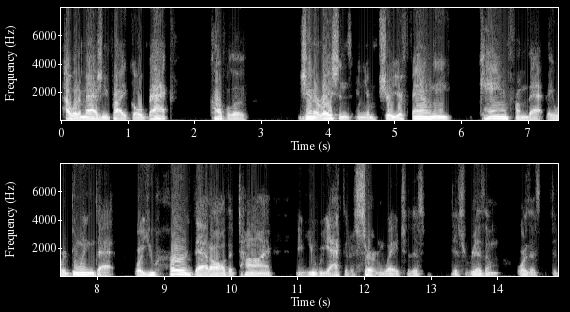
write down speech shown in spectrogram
I would imagine you probably go back a couple of generations and I'm sure your family came from that. They were doing that, or you heard that all the time and you reacted a certain way to this this rhythm or the, the,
